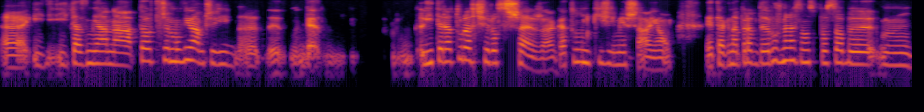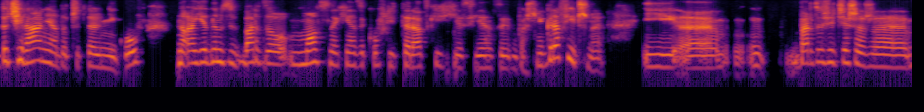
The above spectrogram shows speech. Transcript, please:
e, i, i ta zmiana, to o czym mówiłam, czyli e, literatura się rozszerza, gatunki się mieszają. Tak naprawdę różne są sposoby mm, docierania do czytelników, no a jednym z bardzo mocnych języków literackich jest język właśnie graficzny. I e, bardzo się cieszę, że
